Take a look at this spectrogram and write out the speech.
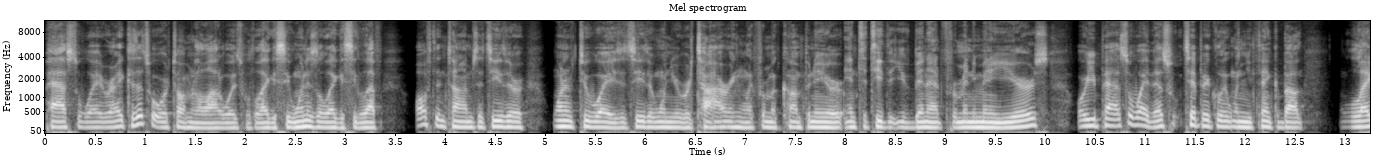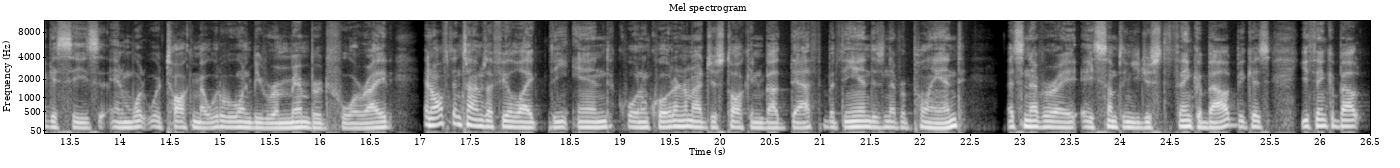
pass away, right? Because that's what we're talking in a lot of ways with legacy. When is a legacy left? Oftentimes, it's either one of two ways. It's either when you're retiring, like from a company or entity that you've been at for many, many years, or you pass away. That's typically when you think about legacies and what we're talking about. What do we want to be remembered for, right? And oftentimes I feel like the end, quote unquote, and I'm not just talking about death, but the end is never planned. That's never a, a something you just think about because you think about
